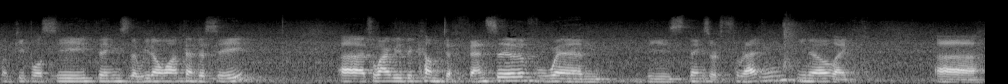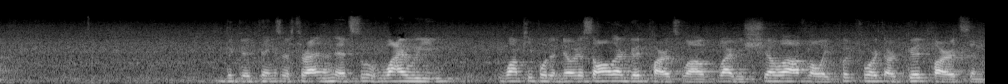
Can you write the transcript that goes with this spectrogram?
when people see things that we don't want them to see. Uh, it's why we become defensive when these things are threatened. You know, like uh, the good things are threatened. It's why we want people to notice all our good parts, while why we show off, while we put forth our good parts, and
